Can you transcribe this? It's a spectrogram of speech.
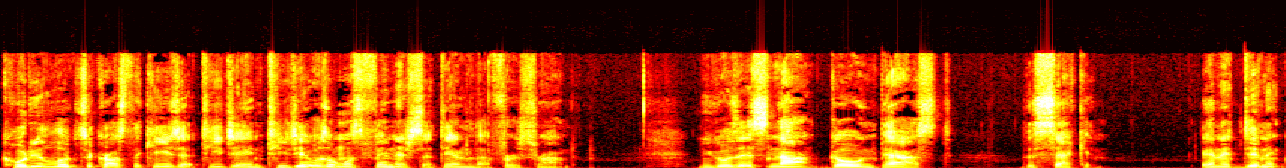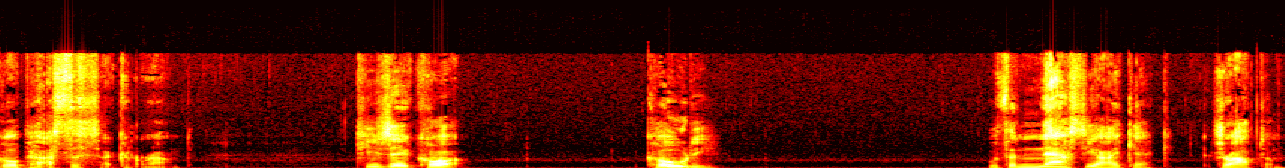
Cody looks across the cage at TJ, and TJ was almost finished at the end of that first round. And he goes, It's not going past the second. And it didn't go past the second round. TJ caught Cody with a nasty high kick, dropped him.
